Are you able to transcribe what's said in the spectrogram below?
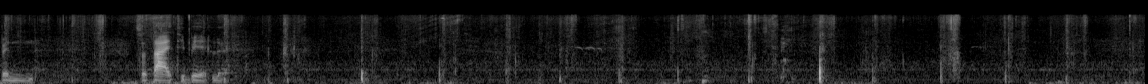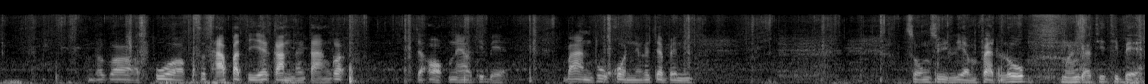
เป็นสไตล์ทิเบตเลยแล้วก็พวกสถาปัตยกรรมต่างๆ ก็จะออกแนวทิเบต บ้านผู้คนเนี่ยก็จะเป็น ทรงสี่เหลี่ยมแฟดรูปเหมือนกับที่ทิเบต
